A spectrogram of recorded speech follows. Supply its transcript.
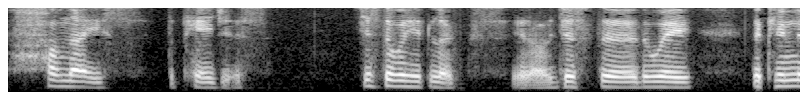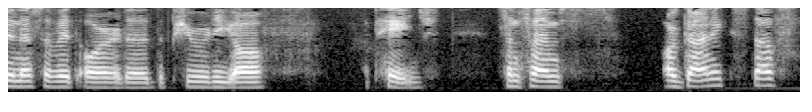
how nice the page is, just the way it looks. You know, just the the way the cleanliness of it or the the purity of a page. Sometimes organic stuff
